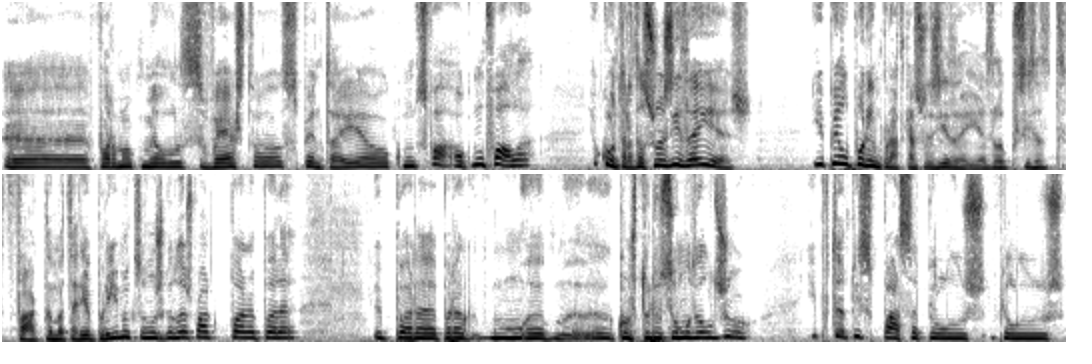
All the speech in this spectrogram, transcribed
a forma como ele se veste, ou se penteia, ou como, se fala, ou como fala. Eu contrato as suas ideias. E pelo pôr em prática as suas ideias, ele precisa de facto da matéria-prima, que são os jogadores para, para, para, para, para uh, construir o seu modelo de jogo. E portanto isso passa pelos, pelos,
